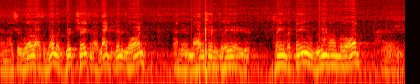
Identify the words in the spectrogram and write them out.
And I said, well, that's another good church, and I'd like to get it, Lord. And the Bible said, if you claim a thing, believe on the Lord. and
